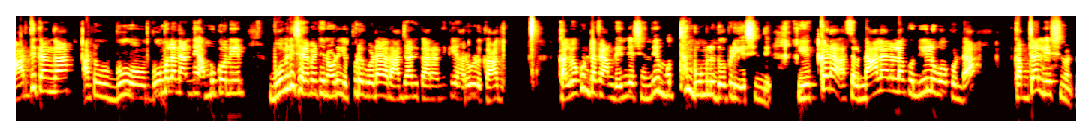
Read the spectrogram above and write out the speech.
ఆర్థికంగా అటు భూ భూములను అన్ని అమ్ముకొని భూమిని చెరబెట్టినోడు ఎప్పుడు కూడా రాజ్యాధికారానికి అర్హుడు కాదు. కల్వకుంట్ల ఫ్యామిలీ ఏం చేసింది? మొత్తం భూములు దోపిడీ చేసింది. ఎక్కడ అసలు నాలాలకు నీళ్ళు పోకుండా కబ్జాలు చేసినాడు.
